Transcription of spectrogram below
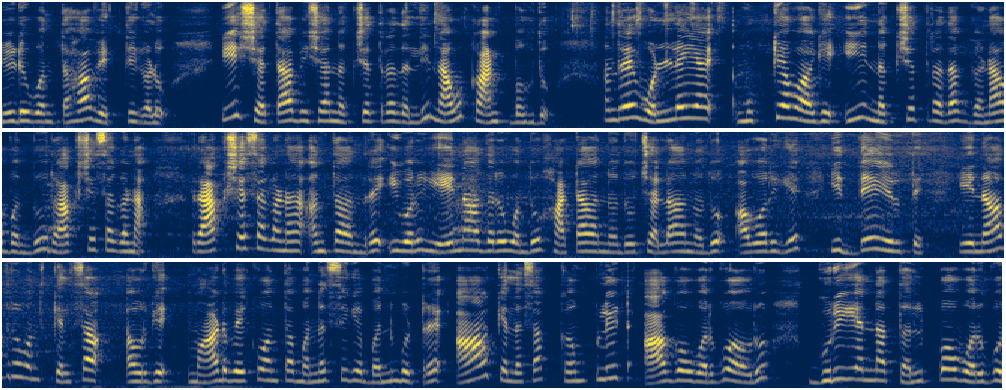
ನೀಡುವಂತಹ ವ್ಯಕ್ತಿಗಳು ಈ ಶತಾಭಿಷ ನಕ್ಷತ್ರದಲ್ಲಿ ನಾವು ಕಾಣಬಹುದು. ಅಂದರೆ ಒಳ್ಳೆಯ ಮುಖ್ಯವಾಗಿ ಈ ನಕ್ಷತ್ರದ ಗಣ ಬಂದು ರಾಕ್ಷಸ ಗಣ ರಾಕ್ಷಸ ಗಣ ಅಂತ ಅಂದರೆ ಇವರು ಏನಾದರೂ ಒಂದು ಹಠ ಅನ್ನೋದು, ಛಲ ಅನ್ನೋದು ಅವರಿಗೆ ಇದ್ದೇ ಇರುತ್ತೆ. ಏನಾದರೂ ಒಂದು ಕೆಲಸ ಅವ್ರಿಗೆ ಮಾಡಬೇಕು ಅಂತ ಮನಸ್ಸಿಗೆ ಬಂದ್ಬಿಟ್ರೆ ಆ ಕೆಲಸ ಕಂಪ್ಲೀಟ್ ಆಗೋವರೆಗೂ ಅವರು ಗುರಿಯನ್ನು ತಲುಪೋವರೆಗೂ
